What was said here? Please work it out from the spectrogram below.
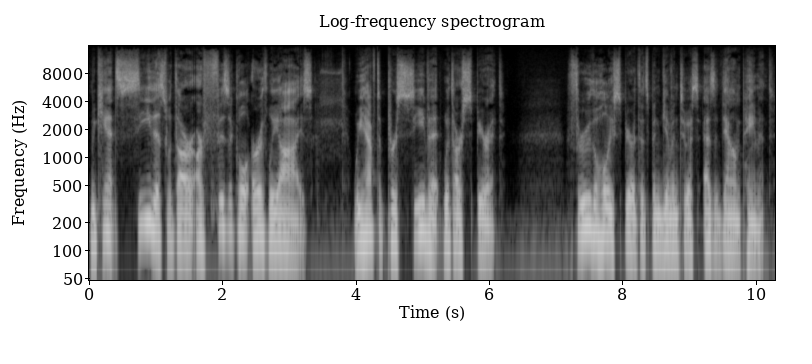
We can't see this with our, our physical earthly eyes we have to perceive it with our spirit through the Holy Spirit that's been given to us as a down payment.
